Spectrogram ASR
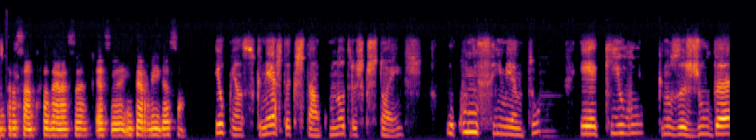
interessante fazer essa, essa interligação. Eu penso que nesta questão, como noutras questões, o conhecimento é aquilo que nos ajuda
